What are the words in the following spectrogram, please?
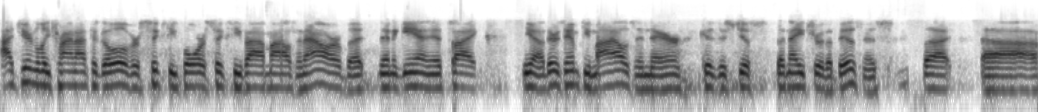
I generally try not to go over 64, 65 miles an hour, but then again, it's like, you know, there's empty miles in there because it's just the nature of the business. But, uh,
